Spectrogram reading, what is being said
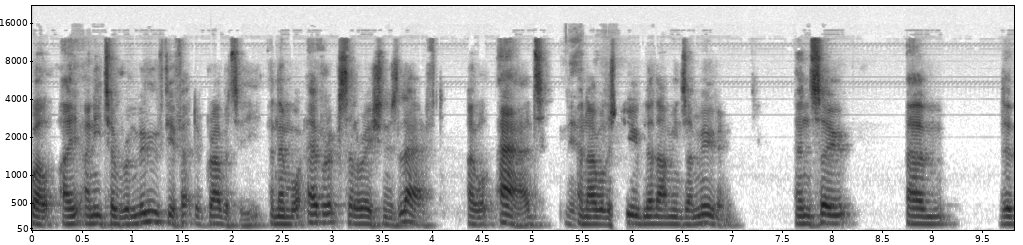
well, I, I, need to remove the effect of gravity, and then whatever acceleration is left, I will add, yeah. and I will assume that that means I'm moving. And so um, the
